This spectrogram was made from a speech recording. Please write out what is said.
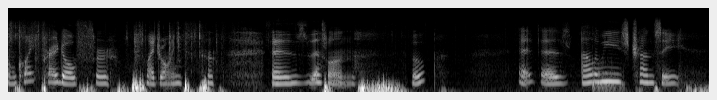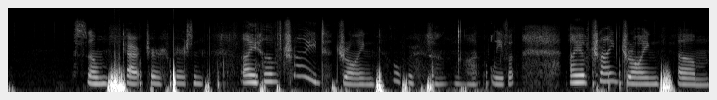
am quite proud of for my drawing is this one. Oh. It is Alois Trancy. Some character person. I have tried drawing over leave it. I have tried drawing um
